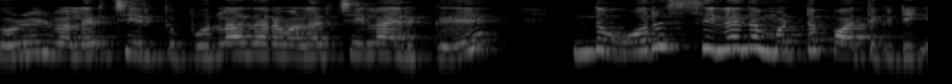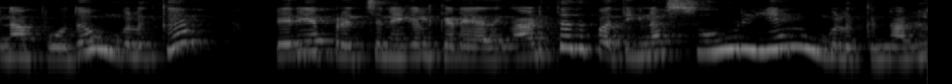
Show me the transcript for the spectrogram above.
தொழில் வளர்ச்சி இருக்குது பொருளாதார வளர்ச்சியெலாம் இருக்குது இந்த ஒரு சிலதை மட்டும் பார்த்துக்கிட்டிங்கன்னா போதும் உங்களுக்கு பெரிய பிரச்சனைகள் கிடையாதுங்க. அடுத்தது பார்த்திங்கன்னா சூரியன் உங்களுக்கு நல்ல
